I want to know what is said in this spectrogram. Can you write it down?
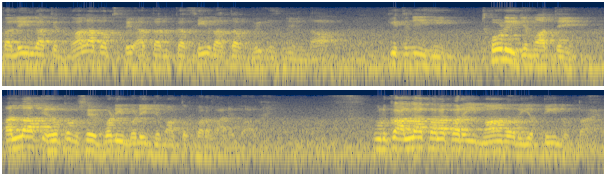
قلیلتن، غلبت فعتن کثیرتم باذن اللہ کتنی ہی تھوڑی جماعتیں اللہ کے حکم سے بڑی بڑی جماعتوں پر غالب آ گئے ان کا اللہ تعالیٰ پر ایمان اور یقین ہوتا ہے۔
